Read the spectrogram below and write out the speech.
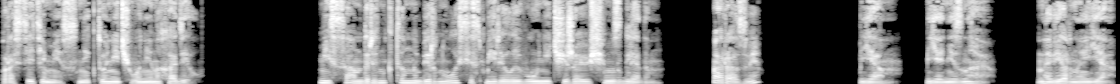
«Простите, мисс, никто ничего не находил». Мисс Андрингтон обернулась и смерила его уничижающим взглядом. «А разве?» «Я... я не знаю. Наверное, я.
